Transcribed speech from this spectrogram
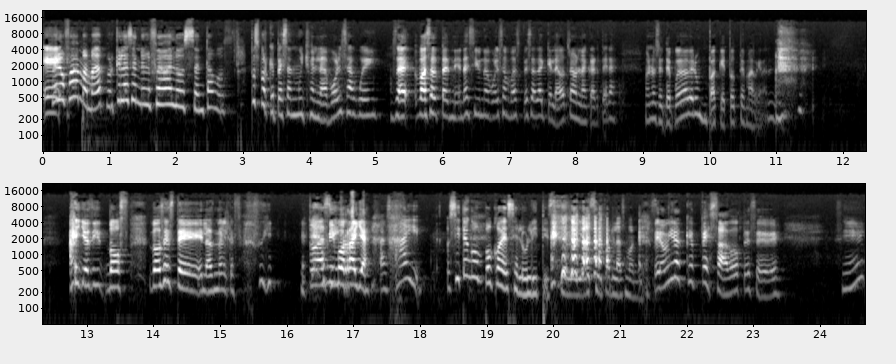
Eh, Pero fue a mamada, ¿por qué le hacen el feo a los centavos? Pues porque pesan mucho en la bolsa, güey. O sea, vas a tener así una bolsa más pesada que la otra o en la cartera. Bueno, se te puede ver un paquetote más grande. Ay, yo sí, dos, dos este, en las nalgas. Así- Mi morralla. As- Ay, sí tengo un poco de celulitis, que veía así por las monedas. Pero mira qué pesadote se ve. ¿Sí?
